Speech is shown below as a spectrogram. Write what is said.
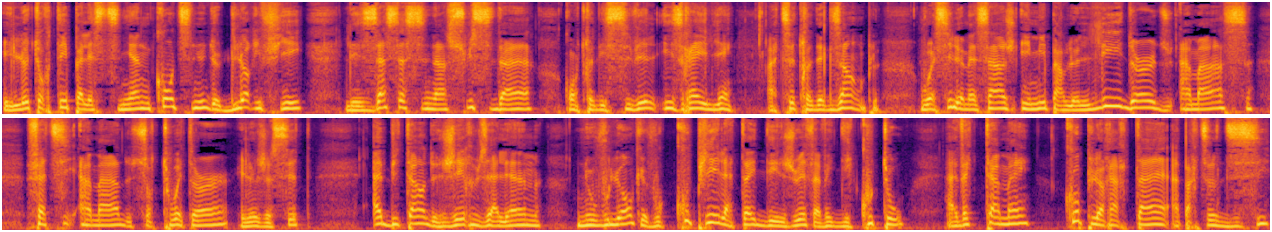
et l'autorité palestinienne continue de glorifier les assassinats suicidaires contre des civils israéliens. À titre d'exemple, voici le message émis par le leader du Hamas, Fatih Ahmad, sur Twitter, et là je cite, Habitants de Jérusalem, nous voulons que vous coupiez la tête des Juifs avec des couteaux. Avec ta main, coupe leur artère à partir d'ici.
